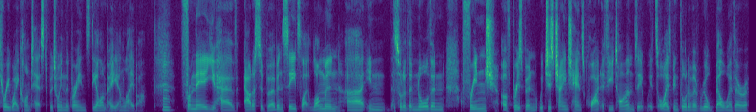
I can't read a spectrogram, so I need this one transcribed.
three way contest between the Greens, the LNP, and Labor. From there, you have outer suburban seats like Longman uh, in the sort of the northern fringe of Brisbane, which has changed hands quite a few times. It, it's always been thought of a real bellwether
